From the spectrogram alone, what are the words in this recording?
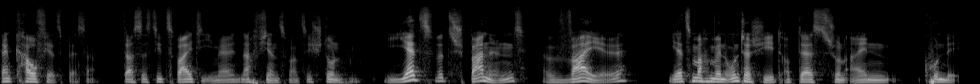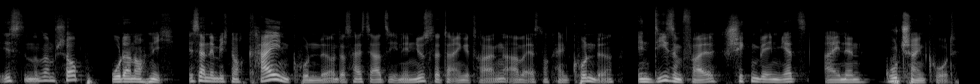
dann kauf jetzt besser. Das ist die zweite E-Mail nach 24 Stunden. Jetzt wird es spannend, weil jetzt machen wir einen Unterschied, ob das schon ein Kunde ist in unserem Shop oder noch nicht. Ist er nämlich noch kein Kunde und das heißt, er hat sich in den Newsletter eingetragen, aber er ist noch kein Kunde. In diesem Fall schicken wir ihm jetzt einen Gutscheincode.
